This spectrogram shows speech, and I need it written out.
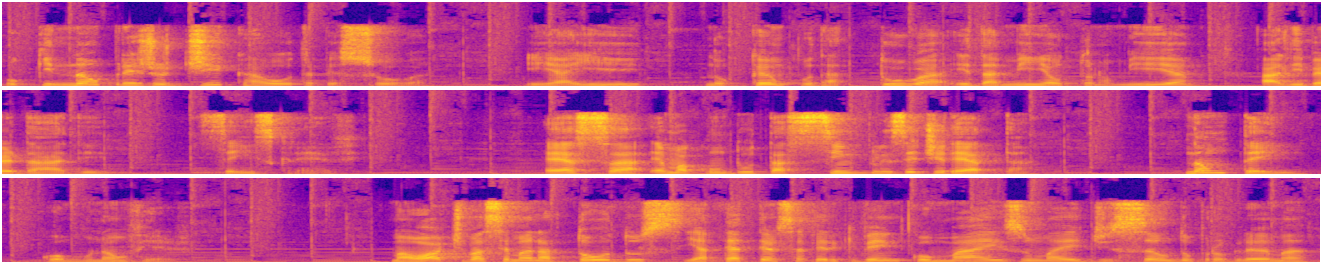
o que não prejudica a outra pessoa. E aí, no campo da tua e da minha autonomia, a liberdade se inscreve. Essa é uma conduta simples e direta. Não tem como não ver. Uma ótima semana a todos e até terça-feira que vem com mais uma edição do programa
